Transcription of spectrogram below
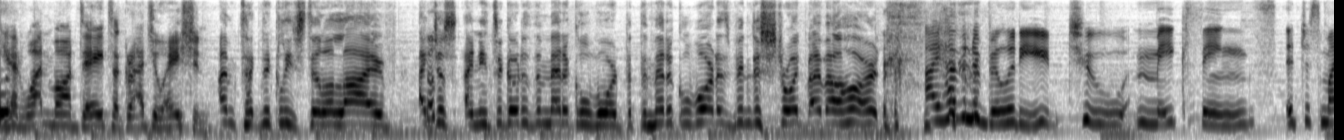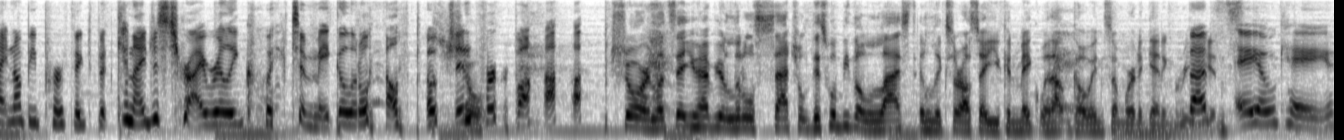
He had one more day to graduation. I'm technically still alive. I just I need to go to the medical ward, but the medical ward has been destroyed by the heart. I have an ability to make things. It just might not be perfect, but can I just try really quick to make a little health potion Sure. for Bob? sure, let's say you have your little satchel. This will be the last elixir I'll say you can make without going somewhere to get ingredients. That's a okay.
